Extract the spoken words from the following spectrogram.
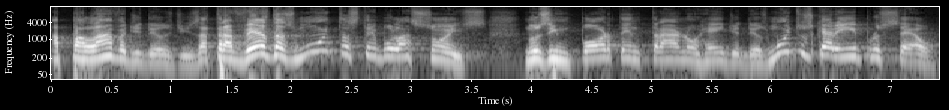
a palavra de Deus diz. Através das muitas tribulações, nos importa entrar no reino de Deus. Muitos querem ir para o céu,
